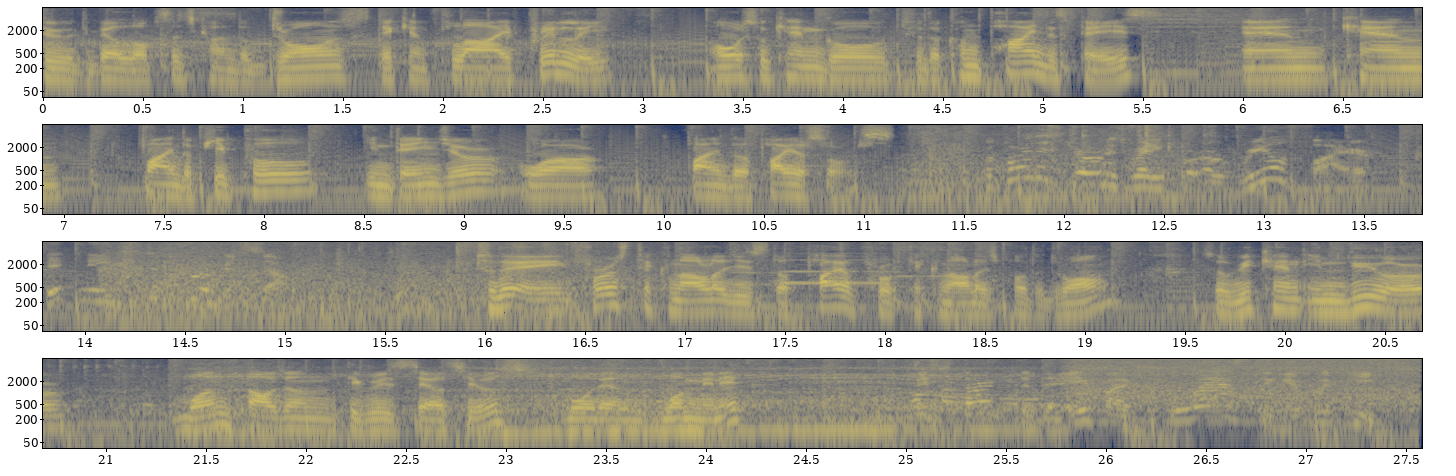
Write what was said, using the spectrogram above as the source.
to develop such kind of drones that can fly freely, also can go to the confined space and can find the people in danger or find the fire source. Before this drone is ready for a real fire, it needs to prove itself. Today, first technology is the fireproof technology for the drone. So we can endure 1000 degrees Celsius more than one minute. They start the day by blasting it with heat.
